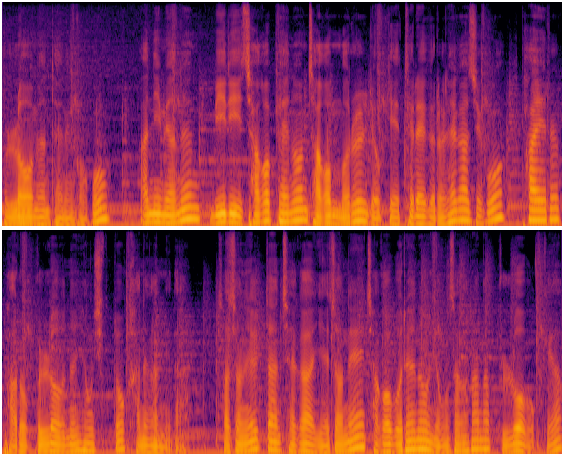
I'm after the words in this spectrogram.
불러오면 되는 거고 아니면은 미리 작업해 놓은 작업물을 여기에 드래그를 해가지고 파일을 바로 불러오는 형식도 가능합니다. 자 저는 일단 제가 예전에 작업을 해 놓은 영상을 하나 불러와 볼게요.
